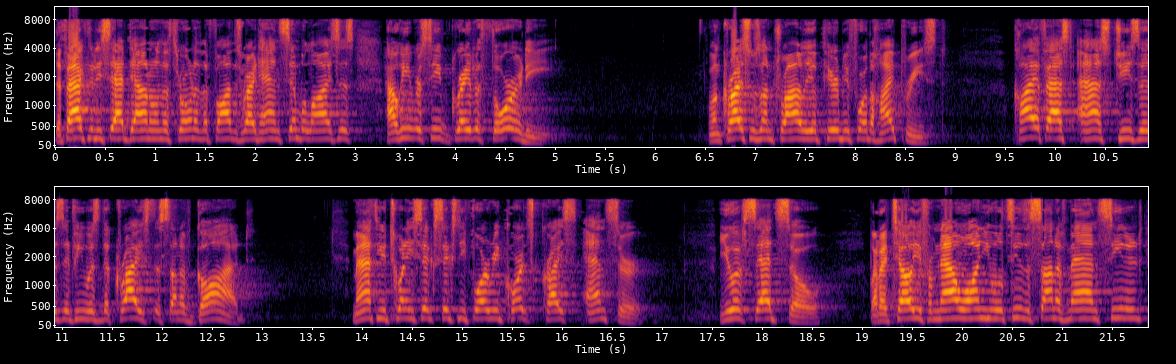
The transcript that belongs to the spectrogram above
The fact that he sat down on the throne of the Father's right hand symbolizes how he received great authority. When Christ was on trial, he appeared before the high priest. Caiaphas asked Jesus if he was the Christ, the Son of God. Matthew 26, 64 records Christ's answer You have said so. But I tell you, from now on, you will see the Son of Man seated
